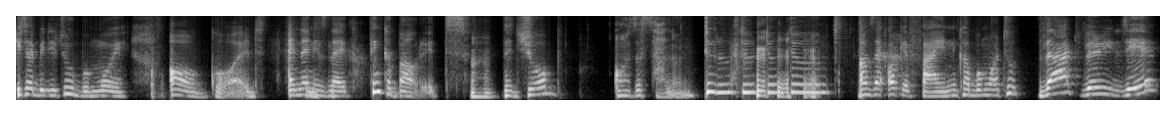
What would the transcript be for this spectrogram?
Itabidi tu ubomoe. Oh God. And then he's like, think about it. The job or the salon. Do, do, do, do, do. I was like, okay, fine. Nikabomoa tu. That very day,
